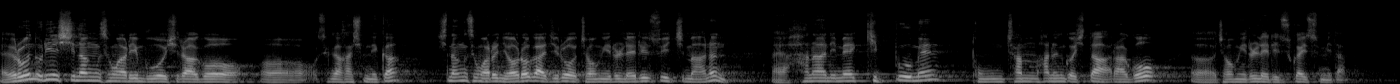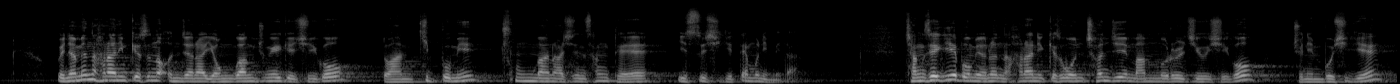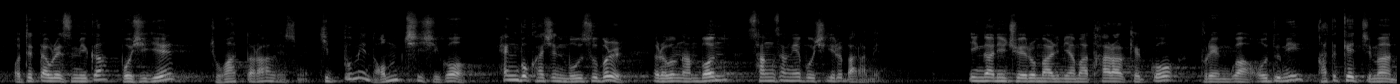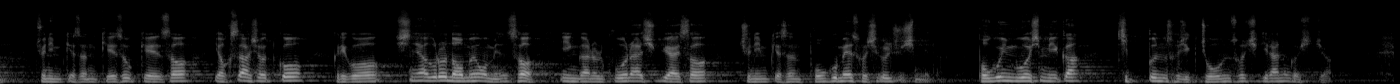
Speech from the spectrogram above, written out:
여러분 우리의 신앙생활이 무엇이라고 어, 생각하십니까? 신앙생활은 여러 가지로 정의를 내릴 수 있지만은 하나님의 기쁨에 동참하는 것이다라고 어, 정의를 내릴 수가 있습니다. 왜냐하면 하나님께서는 언제나 영광 중에 계시고 또한 기쁨이 충만하신 상태에 있으시기 때문입니다. 창세기에 보면은 하나님께서 온 천지 만물을 지으시고 주님 보시기에 어땠다고 그랬습니까? 보시기에 좋았더라 그랬습니다. 기쁨이 넘치시고 행복하신 모습을 여러분 한번 상상해 보시기를 바랍니다. 인간이 죄로 말미암아 타락했고 불행과 어둠이 가득했지만 주님께서는 계속해서 역사하셨고 그리고 신약으로 넘어오면서 인간을 구원하시기 위해서 주님께서는 복음의 소식을 주십니다. 복음이 무엇입니까? 기쁜 소식, 좋은 소식이라는 것이죠.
